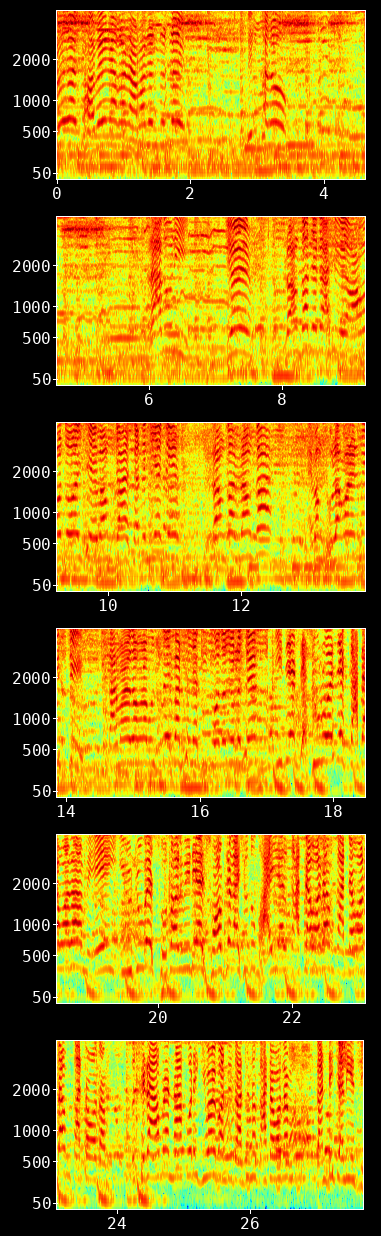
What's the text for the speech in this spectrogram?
লাগছে হবেই না, কারণ আমাদের দেশে বিখ্যাত রাঁধুনি যে লঙ্কা থেকে আসি আগত হয়েছে এবং যার সাথে নিয়েছে লঙ্কার লঙ্কা এবং ধুলাগড়ের মিষ্টি। তার মানে তোমরা বুঝতেই পারছ যে কি হতে চলেছে। কি যে একটা শুরু হয়েছে, কাঁচা বাদাম। এই ইউটিউবে সোশ্যাল মিডিয়ায় সব জায়গায় শুধু ভাইরাল কাঁচা বাদাম কাঁচা বাদাম কাঁচা বাদাম। তো সেটা আমরা না করে কীভাবে পারছি তার জন্য কাঁচা বাদাম গানটি চালিয়েছি।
